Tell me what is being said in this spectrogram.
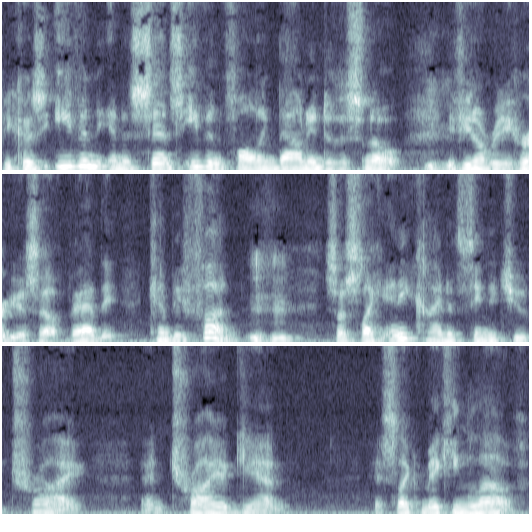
Because even in a sense, even falling down into the snow, mm-hmm. if you don't really hurt yourself badly, can be fun. Mm-hmm. So it's like any kind of thing that you try and try again. It's like making love.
